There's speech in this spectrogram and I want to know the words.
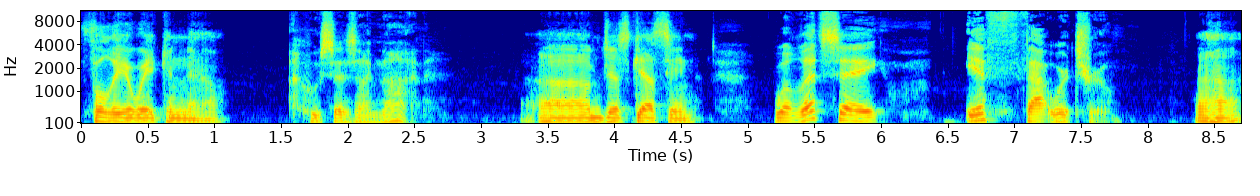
fully awakened now? Who says I'm not? Uh, I'm just guessing. Well, let's say if that were true. Uh-huh.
